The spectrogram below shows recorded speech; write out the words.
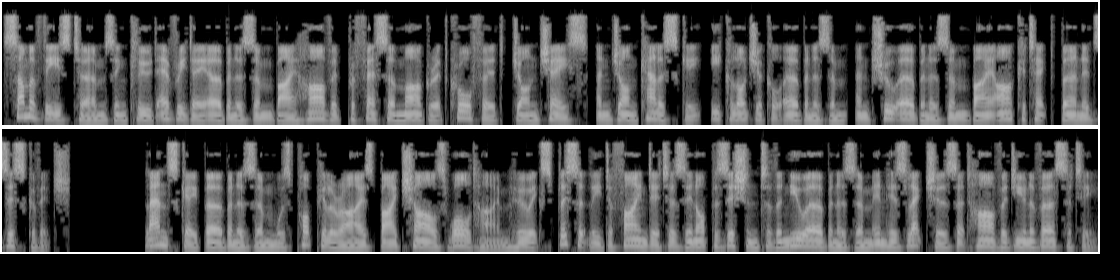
Some of these terms include everyday urbanism by Harvard professor Margaret Crawford, John Chase, and John Kaliski, ecological urbanism, and true urbanism by architect Bernard Zyscovich. Landscape urbanism was popularized by Charles Waldheim who explicitly defined it as in opposition to the new urbanism in his lectures at Harvard University.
